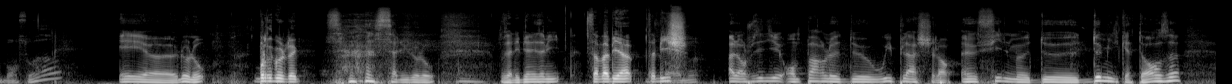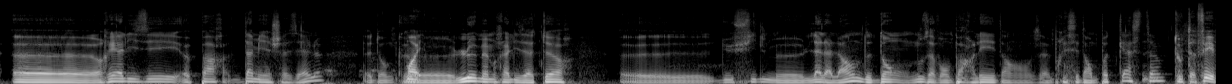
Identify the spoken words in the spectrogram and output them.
Bonsoir. Et euh, Lolo. Salut Lolo. Vous allez bien les amis? Ça va bien, ta biche? Alors je vous ai dit, on parle de Whiplash, alors un film de 2014, euh, réalisé par Damien Chazelle, euh, donc Ouais. euh, le même réalisateur euh, du film La La Land, dont nous avons parlé dans un précédent podcast. Tout à fait.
